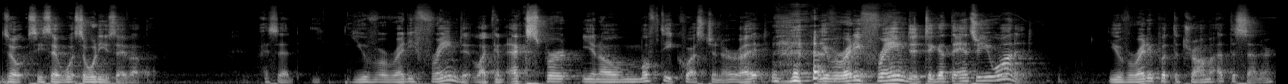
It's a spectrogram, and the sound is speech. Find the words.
So, so he said, what, so what do you say about that? I said, you've already framed it like an expert, you know, mufti questioner, right? you've already framed it to get the answer you wanted. You've already put the trauma at the center,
